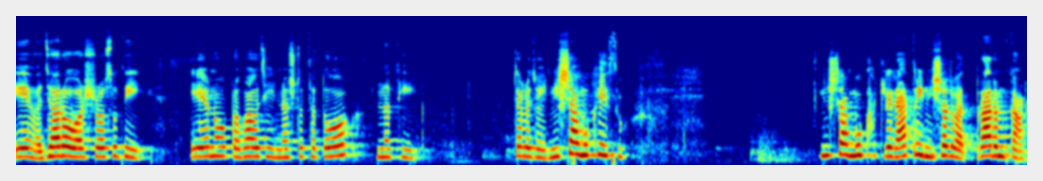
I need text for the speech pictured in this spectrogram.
એ હજારો વર્ષો સુધી એનો પ્રભાવ છે નષ્ટ થતો નથી. ચલો જોઈએ, નિશામુખી શું? નિશામુખ એટલે રાત્રિની શરૂઆત પ્રારંભ કાળ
